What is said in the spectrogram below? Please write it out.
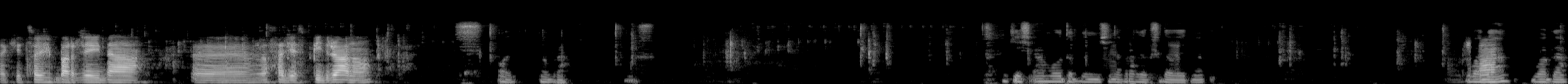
Takie coś bardziej na yy, w zasadzie speedrunu. Oj, dobra. Już. Jakieś ammo to by mi się naprawdę przydało jednak. Uwaga, uwaga.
